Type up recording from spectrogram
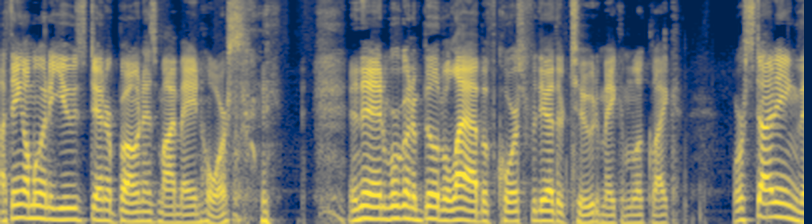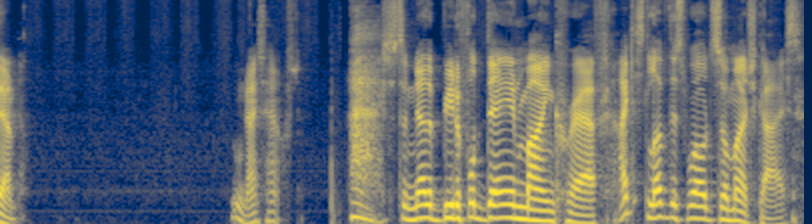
I think I'm gonna use Dinnerbone as my main horse. and then we're gonna build a lab, of course, for the other two to make them look like we're studying them. Ooh, nice house. just another beautiful day in Minecraft. I just love this world so much, guys.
